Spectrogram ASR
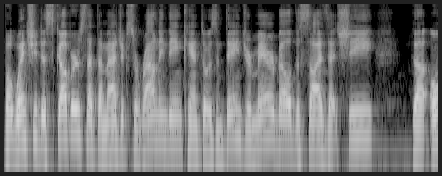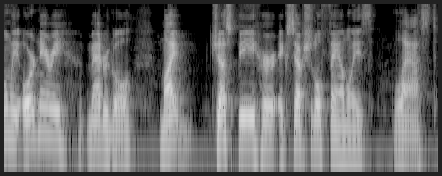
But when she discovers that the magic surrounding the Encanto is in danger, Mirabel decides that she, the only ordinary Madrigal, might just be her exceptional family's last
